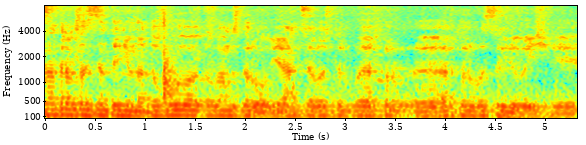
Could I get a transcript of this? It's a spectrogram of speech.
Олександра Константинівна, доброго вам здоров'я. Це вас турбує Артур, е, Артур Васильович. В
